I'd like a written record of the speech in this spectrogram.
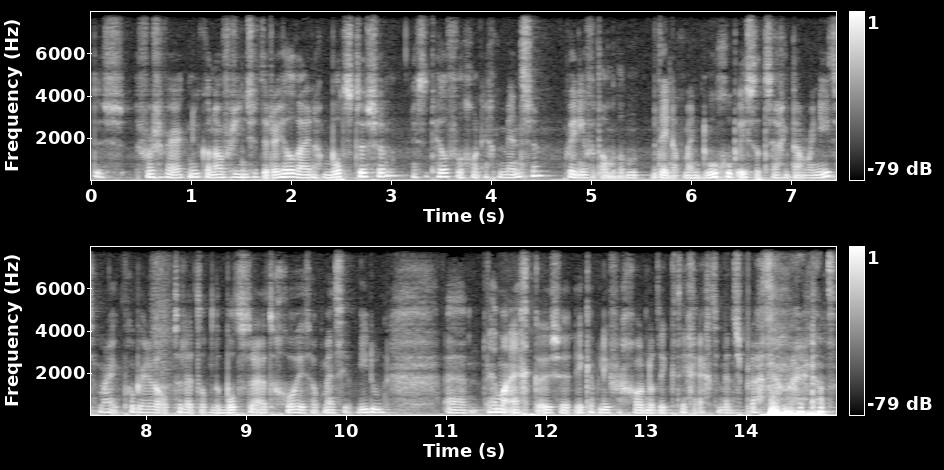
Dus voor zover ik nu kan overzien, zitten er heel weinig bots tussen. Is het heel veel gewoon echt mensen. Ik weet niet of het allemaal dan meteen ook mijn doelgroep is, dat zeg ik dan maar niet. Maar ik probeer er wel op te letten om de bots eruit te gooien. Ook mensen die dat niet doen. helemaal eigen keuze. Ik heb liever gewoon dat ik tegen echte mensen praat. Maar dat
